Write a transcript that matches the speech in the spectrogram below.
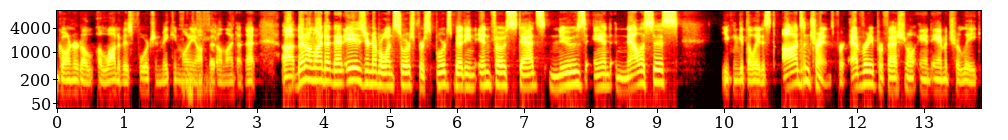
garnered a, a lot of his fortune making money off betonline.net. Uh, betonline.net is your number one source for sports betting info, stats, news, and analysis. You can get the latest odds and trends for every professional and amateur league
